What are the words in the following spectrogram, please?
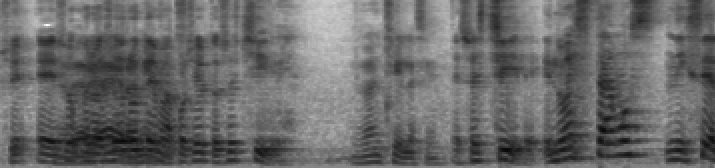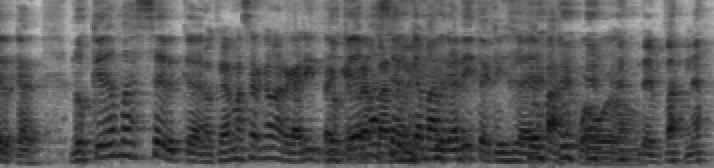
Sí, eso, De pero ese es otro tema. Por cierto, eso es Chile. Eso en Chile, sí. Eso es Chile. No estamos ni cerca. Nos queda más cerca. Nos queda más cerca Margarita. nos que queda más Nui. cerca Margarita que Isla de Pascua, weón. De pana.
